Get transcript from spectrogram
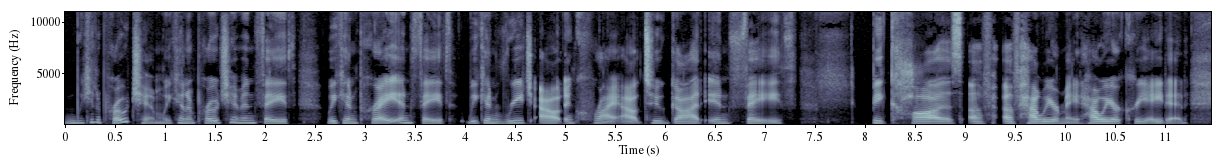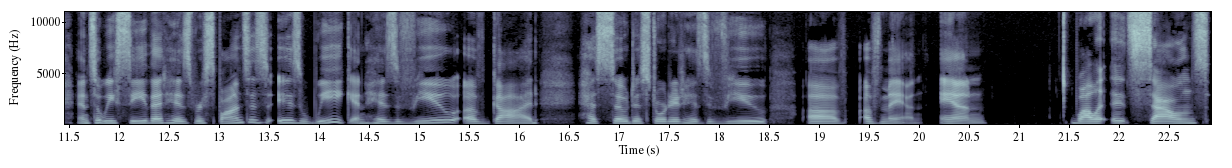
we can approach him. We can approach him in faith. We can pray in faith. We can reach out and cry out to God in faith because of of how we are made, how we are created. And so we see that his response is is weak and his view of God has so distorted his view of of man. And while it, sounds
